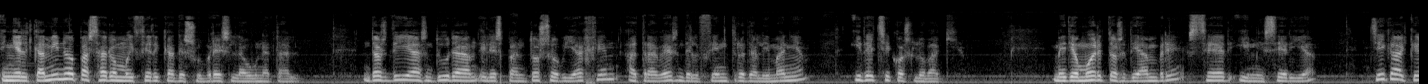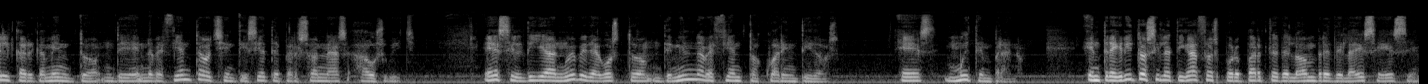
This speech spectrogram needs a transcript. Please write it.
En el camino pasaron muy cerca de su Breslau natal. Dos días dura el espantoso viaje a través del centro de Alemania y de Checoslovaquia. Medio muertos de hambre, sed y miseria, llega aquel cargamento de 987 personas a Auschwitz. Es el día 9 de agosto de 1942. Es muy temprano. Entre gritos y latigazos por parte del hombre de la SS,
